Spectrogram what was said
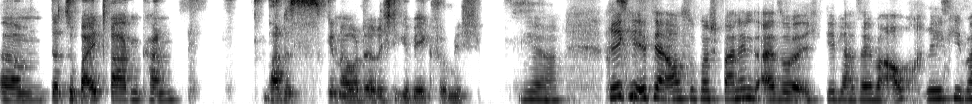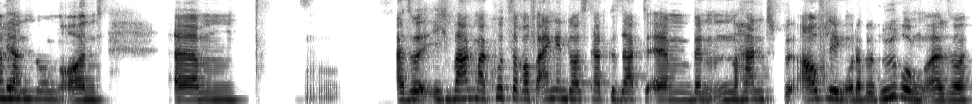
ähm, dazu beitragen kann, war das genau der richtige Weg für mich. Ja, Reiki ist ja auch super spannend. Also ich gebe ja selber auch Reiki-Behandlung ja. und ähm, also ich mag mal kurz darauf eingehen, du hast gerade gesagt, ähm, wenn Hand auflegen oder Berührung, also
